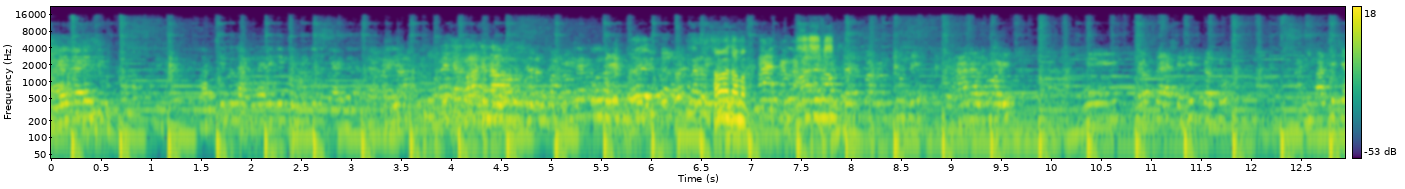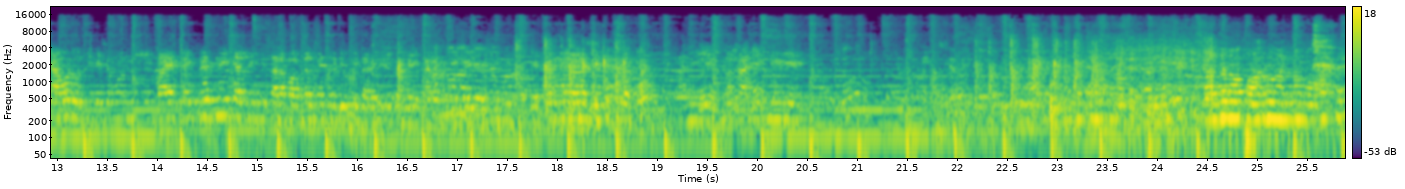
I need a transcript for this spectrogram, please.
काही गाडी थांबा थांबा. माझं नाव शरद मी व्यवसायात शेतीच करतो आणि मातीची आवड होती त्याच्यामुळे मी बाहेर काही प्रयत्नही केला नाही की त्याला पावसाला काहीतरी ड्युटी करायची काही करायची त्याच्यामुळे शेतीच करतो आणि आणि माझं नाव पांडुरंग अण्णा मोहास. आहे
